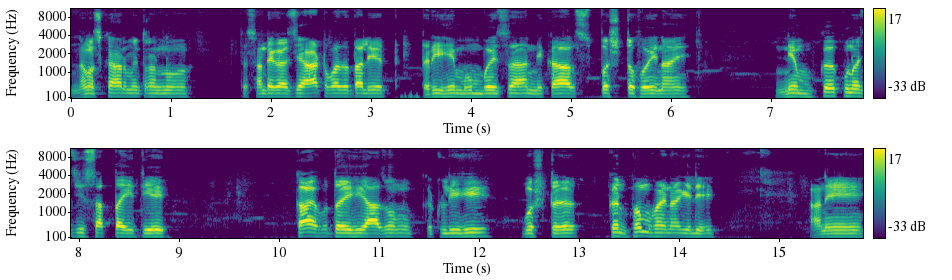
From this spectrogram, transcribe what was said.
नमस्कार मित्रांनो. तर संध्याकाळचे आठ वाजत आले आहेत तरी हे मुंबईचा निकाल स्पष्ट होई नाही नेमकं कुणाची सत्ता येते? काय होतं ही अजून कुठलीही गोष्ट कन्फर्म व्हायना गेली. आणि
